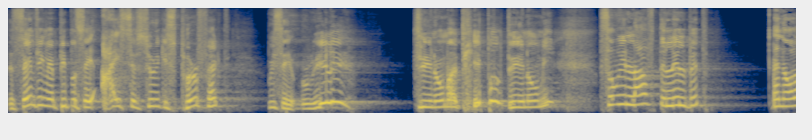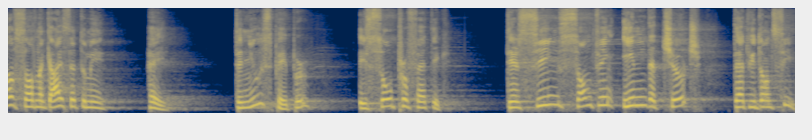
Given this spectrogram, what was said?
The same thing when people say ICF Zurich is perfect, we say, really? Do you know my people? Do you know me? So we laughed a little bit, and all of a sudden, a guy said to me, Hey, the newspaper is so prophetic. They're seeing something in the church that we don't see.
